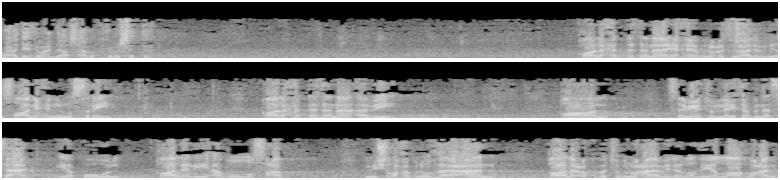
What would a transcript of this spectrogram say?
وحديثه عند أصحاب الكتب الستة. قال حدثنا يحيى بن عثمان بن صالح المصري. قال حدثنا أبي. قال سمعت الليث بن سعد يقول قال لي أبو مصعب مشرح بن هاعان قال عقبة بن عامر رضي الله عنه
